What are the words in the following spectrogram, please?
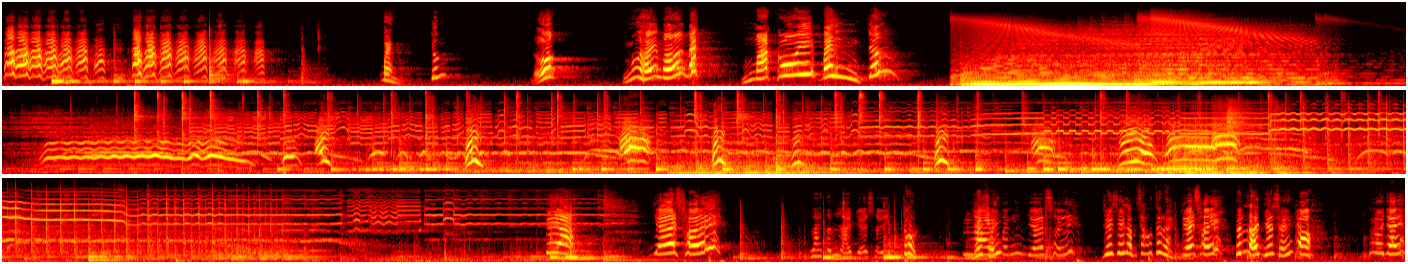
Bằng chứng. Được. Ngươi hãy mở mắt mà coi bằng chứng vệ sĩ. Tính lại vệ sĩ. Trời, nói vậy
